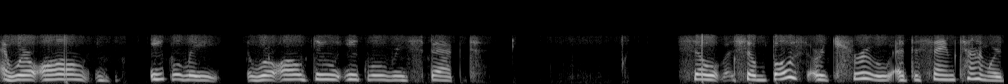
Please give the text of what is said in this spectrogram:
And we're all equally, we're all due equal respect. So, so both are true at the same time. We're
